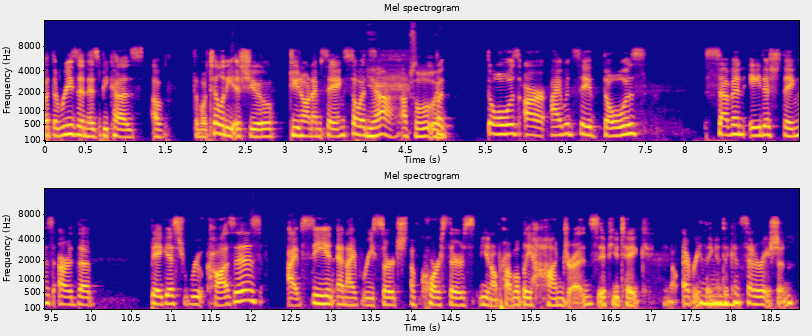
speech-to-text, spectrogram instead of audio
But the reason is because of the motility issue. Do you know what I'm saying? So it's yeah, absolutely. But those are, I would say, those seven, eight-ish things are the biggest root causes I've seen and I've researched. Of course, there's you know probably hundreds if you take you know everything mm. into consideration.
